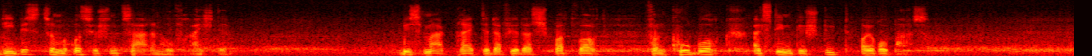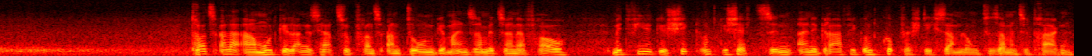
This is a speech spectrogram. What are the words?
die bis zum russischen Zarenhof reichte. Bismarck prägte dafür das Spottwort von Coburg als dem Gestüt Europas. Trotz aller Armut gelang es Herzog Franz Anton, gemeinsam mit seiner Frau, mit viel Geschick und Geschäftssinn eine Grafik- und Kupferstichsammlung zusammenzutragen.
